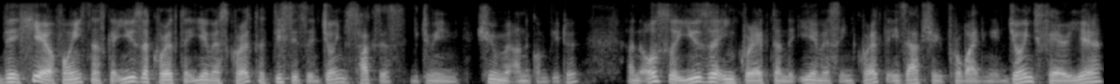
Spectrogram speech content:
the here, for instance, user corrector, EMS corrector, this is a joint success between human and computer. And also user incorrect and the EMS incorrect is actually providing a joint failure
